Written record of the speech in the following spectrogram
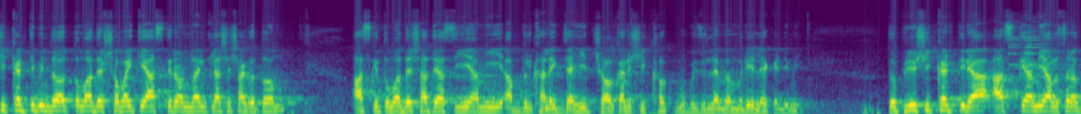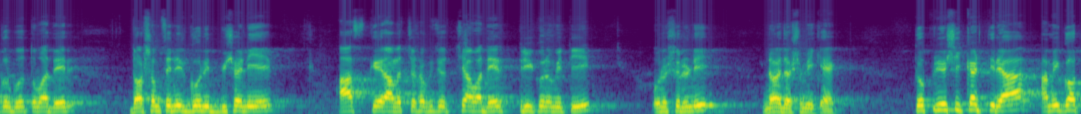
শিক্ষার্থীবৃন্দ, তোমাদের সবাইকে আজকের অনলাইন ক্লাসে স্বাগতম। আজকে তোমাদের সাথে আছি আমি আব্দুল খালেক জাহিদ, সহকারী শিক্ষক মফিজুল্লাহ মেমোরিয়াল একাডেমি। তো প্রিয় শিক্ষার্থীরা, আজকে আমি আলোচনা করব তোমাদের দশম শ্রেণির গণিত বিষয় নিয়ে। আজকের আলোচ্য টপিক হচ্ছে আমাদের ত্রিকোণমিতি অনুসরণী নয় দশমিক এক। তো প্রিয় শিক্ষার্থীরা, আমি গত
